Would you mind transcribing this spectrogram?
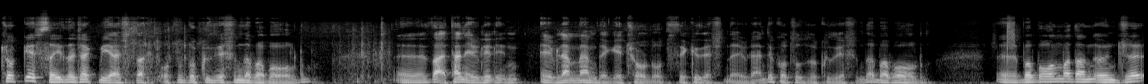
Çok geç sayılacak bir yaşta 39 yaşında baba oldum. Ee, zaten evliliğin, evlenmem de geç oldu. 38 yaşında evlendik. 39 yaşında baba oldum. Ee, baba olmadan önce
